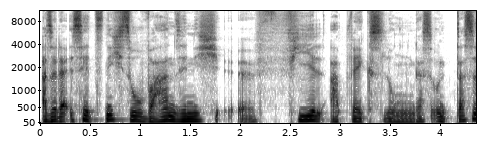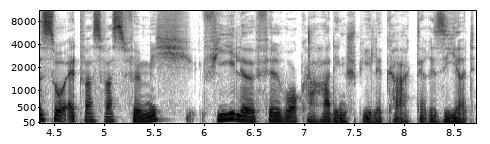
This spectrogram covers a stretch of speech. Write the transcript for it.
also da ist jetzt nicht so wahnsinnig äh, viel Abwechslung. Das, und das ist so etwas, was für mich viele Phil Walker Harding Spiele charakterisiert.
